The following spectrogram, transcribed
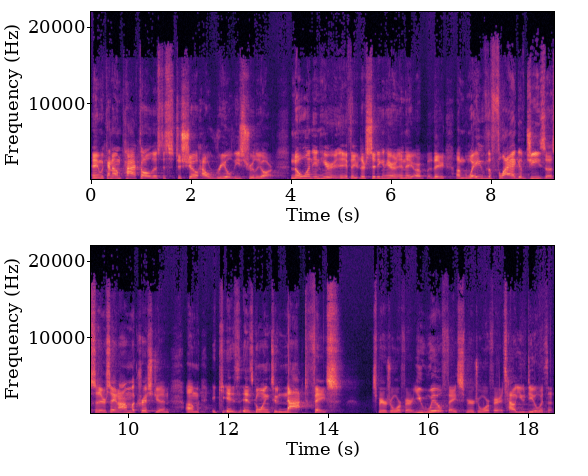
And we kind of unpacked all this to, to show how real these truly are. No one in here, if they, are sitting in here and they, are, they um, wave the flag of Jesus, so they're saying, I'm a Christian, um, is, is going to not face spiritual warfare. You will face spiritual warfare, it's how you deal with it.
